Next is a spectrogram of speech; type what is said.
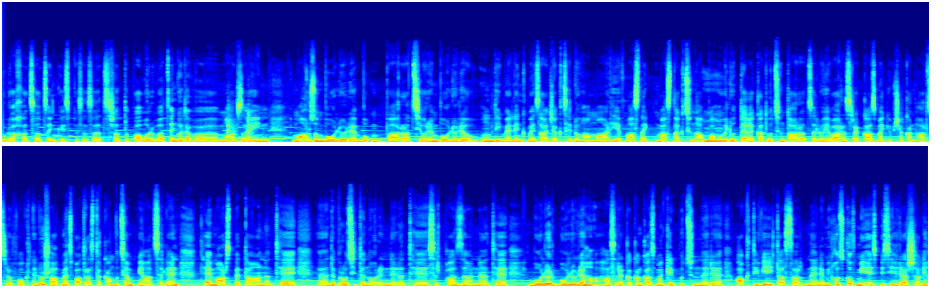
ուրախացած ենք, այսպես ասած, շատ տպավորված ենք, որովհետեւ մարզային մարզում բոլորը, բառացիորեն բոլորը ում դիմել ենք մեզ աջակցելու համար եւ մասնակ մասնակցություն ապահովելու տեղեկատվություն տարածելու եւ առհասարակ կազմակերպչական հարցերով օգնելու շատ մեծ պատրաստակամությամբ միացել են թե մարզպետարանը, թե դպրոցի տնօրենները, թե սրբազանը, թե բոլոր բոլորը հա, հասարակական կազմակերպությունները, ակտիվ երիտասարդները, մի խոսքով մի այսպիսի հրաշալի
